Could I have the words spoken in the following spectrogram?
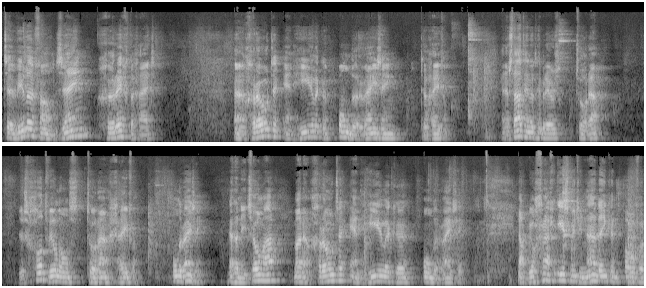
ter wille van zijn gerechtigheid, een grote en heerlijke onderwijzing te geven. En er staat in het Hebreeuws Torah. Dus God wilde ons Torah geven. Onderwijzing. En dan niet zomaar, maar een grote en heerlijke onderwijzing. Nou, ik wil graag eerst met u nadenken over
